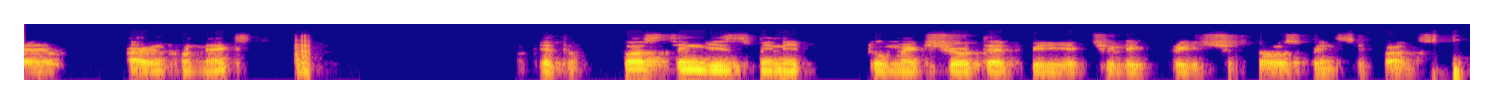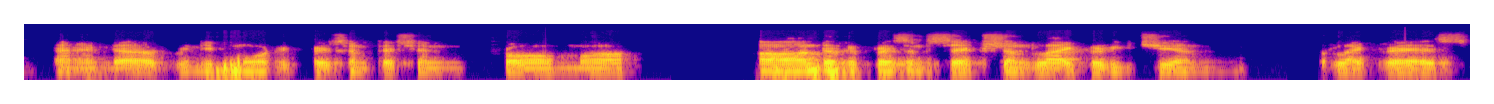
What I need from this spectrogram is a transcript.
uh, I will go next. Okay, the first thing is we need to make sure that we actually reach those principles and uh, we need more representation from uh, underrepresented section like region, or like race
